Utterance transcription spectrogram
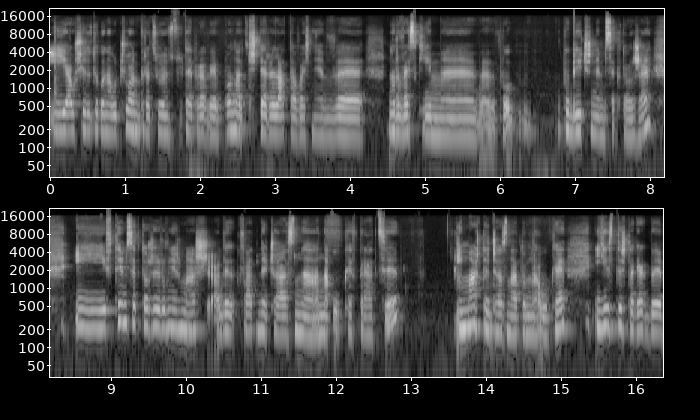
i ja już się do tego nauczyłam, pracując tutaj prawie ponad 4 lata właśnie w norweskim e, publicznym sektorze. I w tym sektorze również masz adekwatny czas na naukę w pracy i masz ten czas na tą naukę i jest też tak jakby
